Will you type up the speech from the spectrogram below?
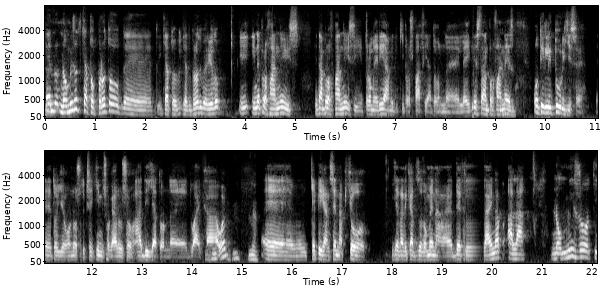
Ε, νομίζω ότι και από το πρώτο, ε, για, το, για την πρώτη περίοδο ε, είναι προφανής ήταν προφανής η τρομερή αμυντική προσπάθεια των ε, Lakers. Ήταν προφανές ναι. ότι λειτουργήσε ε, το γεγονός ότι ξεκίνησε ο Καρούσο αντί για τον ε, Dwight Howard ναι. ε, και πήγαν σε ένα πιο για τα δικά τους δεδομένα death lineup αλλά νομίζω ότι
